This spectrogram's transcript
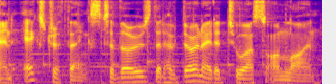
and extra thanks to those that have donated to us online.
